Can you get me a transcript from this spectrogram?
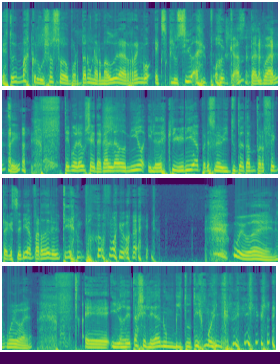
Estoy más que orgulloso de portar una armadura de rango exclusiva del podcast, tal cual, sí. Tengo el object acá al lado mío y lo describiría, pero es una Bituta tan perfecta que sería perder el tiempo. muy bueno. Muy bueno, muy bueno. Eh, y los detalles le dan un bitutismo increíble.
